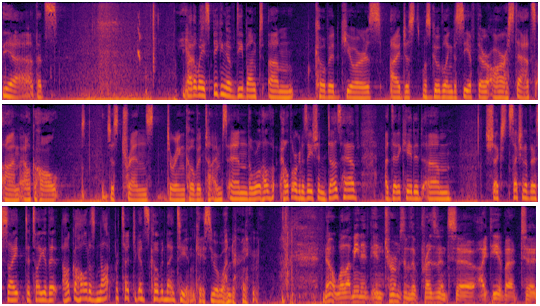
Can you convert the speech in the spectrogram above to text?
Yeah, that's. Yeah. By the way, speaking of debunked um, COVID cures, I just was googling to see if there are stats on alcohol just trends during COVID times, and the World Health, Health Organization does have a dedicated um, section of their site to tell you that alcohol does not protect against COVID nineteen. In case you were wondering. No, well, I mean, in, in terms of the president's uh, idea about uh,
